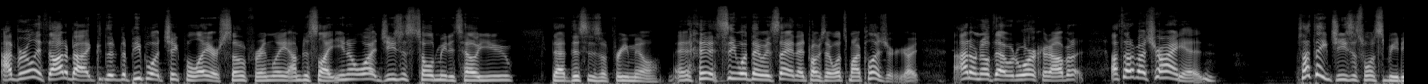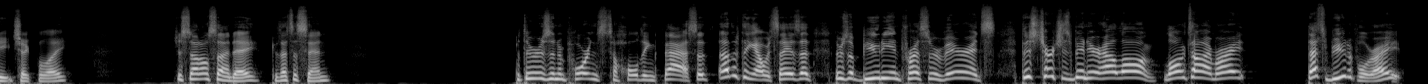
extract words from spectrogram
I've really thought about it. The, the people at Chick fil A are so friendly. I'm just like, you know what? Jesus told me to tell you that this is a free meal and see what they would say. And they'd probably say, What's my pleasure, right? I don't know if that would work or not, but I thought about trying it. So I think Jesus wants me to eat Chick fil A. Just not on Sunday, because that's a sin. But there is an importance to holding fast. The other thing I would say is that there's a beauty in perseverance. This church has been here how long? Long time, right? That's beautiful, right?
